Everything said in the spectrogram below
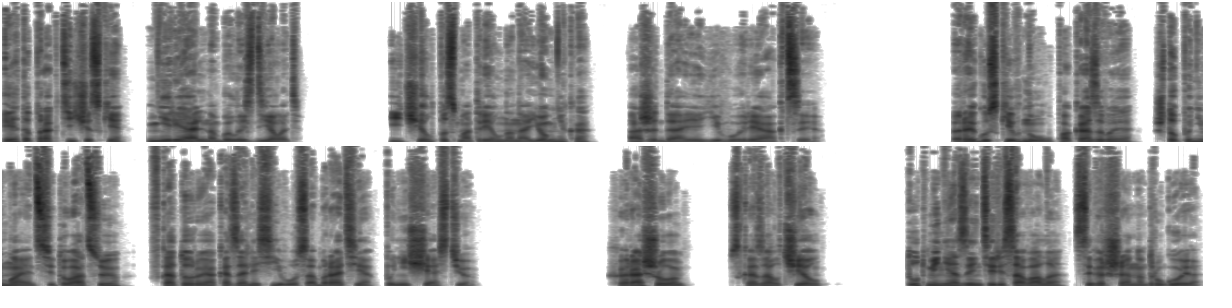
это практически нереально было сделать. И чел посмотрел на наемника, ожидая его реакции. Регус кивнул, показывая, что понимает ситуацию, в которой оказались его собратья по несчастью. «Хорошо», — сказал чел. Тут меня заинтересовало совершенно другое.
